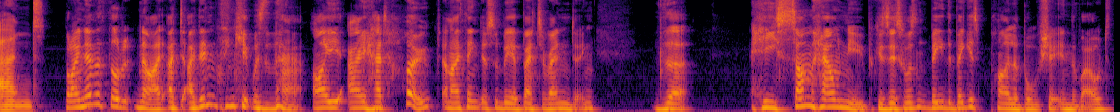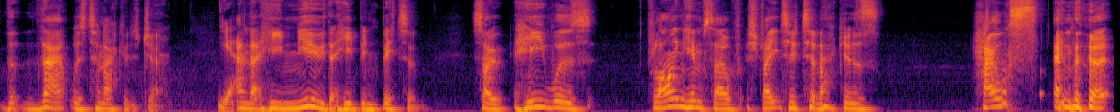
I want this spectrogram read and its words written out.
and But I never thought. It, no, I, I, I didn't think it was that. I, I had hoped, and I think this would be a better ending, that he somehow knew because this wasn't be the biggest pile of bullshit in the world that that was Tanaka's jet, yeah, and that he knew that he'd been bitten, so he was flying himself straight to Tanaka's house, and that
